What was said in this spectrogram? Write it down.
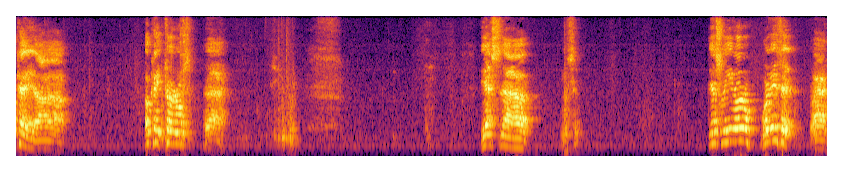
Okay, uh, okay, turtles. Uh, yes, uh, listen. Yes, Leonardo, what is it? Uh,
